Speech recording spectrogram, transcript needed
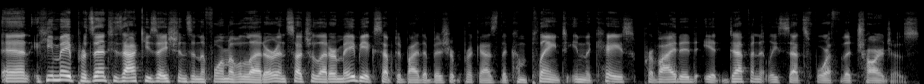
And he may present his accusations in the form of a letter, and such a letter may be accepted by the bishopric as the complaint in the case, provided it definitely sets forth the charges.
